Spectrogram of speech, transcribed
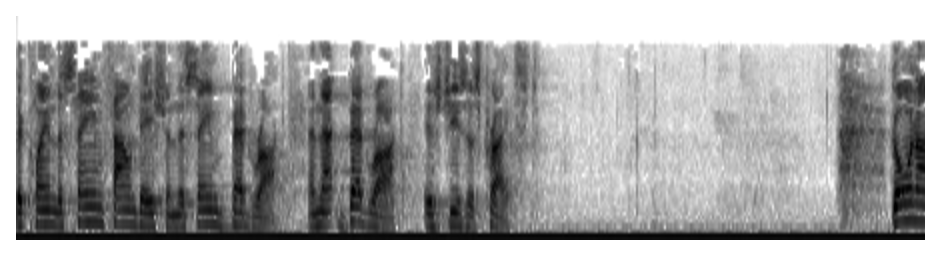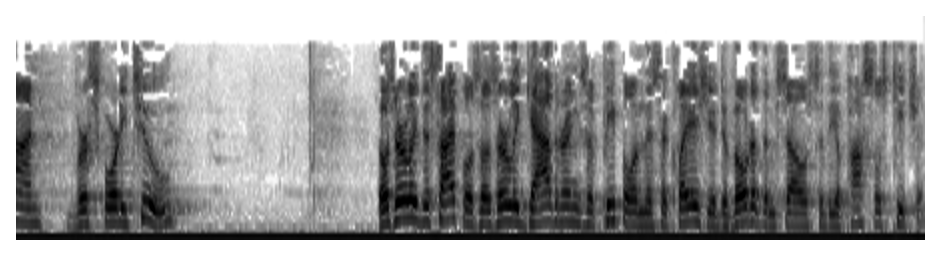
that claim the same foundation, the same bedrock, and that bedrock is Jesus Christ. Going on, verse 42. Those early disciples, those early gatherings of people in this ecclesia devoted themselves to the apostles' teaching.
